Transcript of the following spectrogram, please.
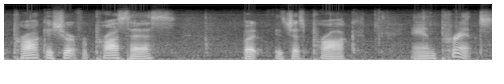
Proc is short for process, but it's just proc, and print.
